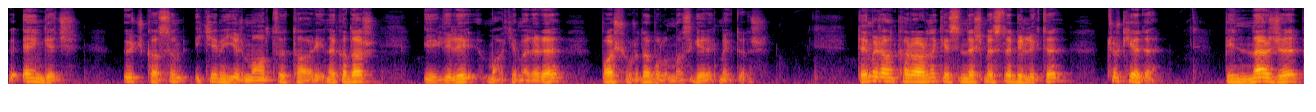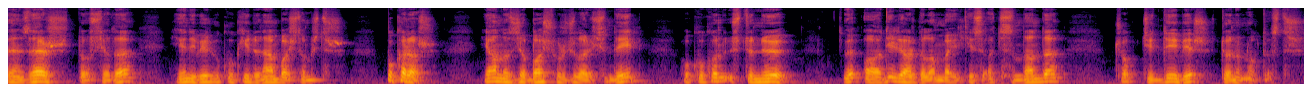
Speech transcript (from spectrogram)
ve en geç 3 Kasım 2026 tarihine kadar ilgili mahkemelere başvuruda bulunması gerekmektedir. Demirhan kararının kesinleşmesiyle birlikte Türkiye'de binlerce benzer dosyada yeni bir hukuki dönem başlamıştır. Bu karar yalnızca başvurucular için değil, hukukun üstünlüğü ve adil yargılanma ilkesi açısından da çok ciddi bir dönüm noktasıdır.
